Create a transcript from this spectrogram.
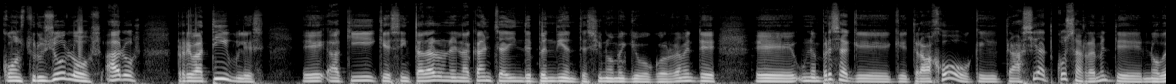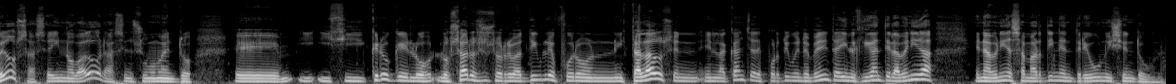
construyó los aros rebatibles eh, aquí que se instalaron en la cancha de Independiente, si no me equivoco. Realmente eh, una empresa que, que trabajó, que hacía cosas realmente novedosas e innovadoras en su momento. Eh, y, si creo que los, los aros esos rebatibles fueron instalados en, en la cancha de Sportivo Independiente, ahí en el gigante de la avenida, en Avenida San Martín entre 1 y 101.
